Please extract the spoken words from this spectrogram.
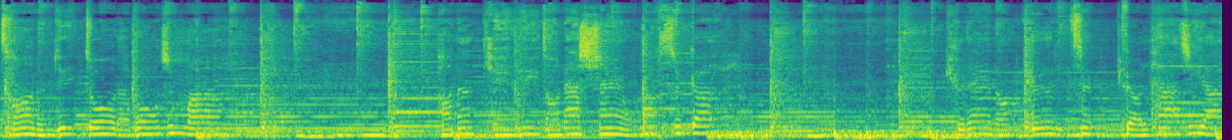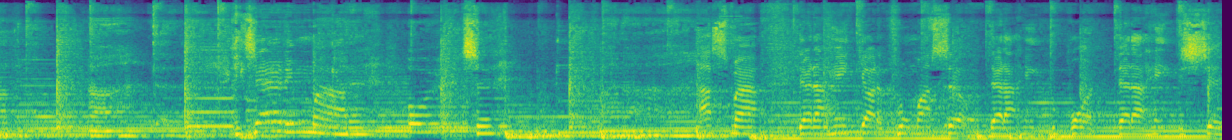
더는 뒤돌아보지 마. 어느 길이 더 나시없을까? 그래 넌 그리 특별하지 않아. 이제 네 말에 옳지 I smile that I ain't gotta prove myself. That I ain't the one, that I hate the shit.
